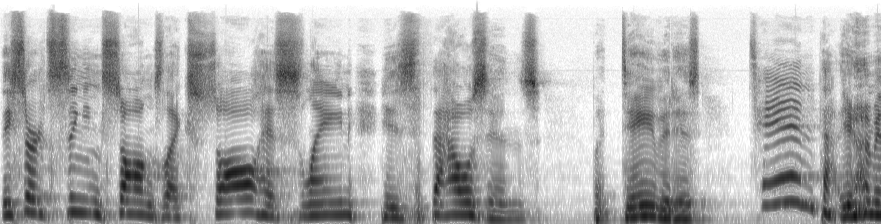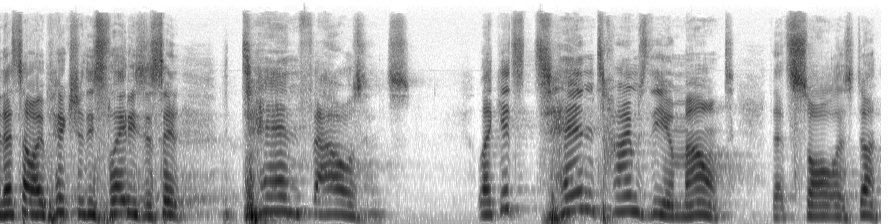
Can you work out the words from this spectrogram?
They started singing songs like Saul has slain his thousands, but David is 10,000. You know what I mean? That's how I picture these ladies that said 10,000s. Like it's 10 times the amount that Saul has done.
